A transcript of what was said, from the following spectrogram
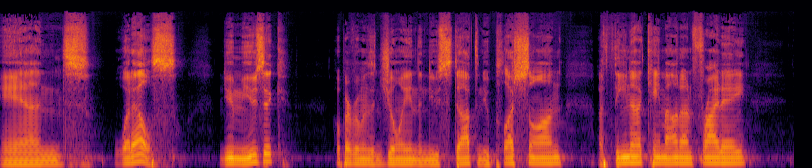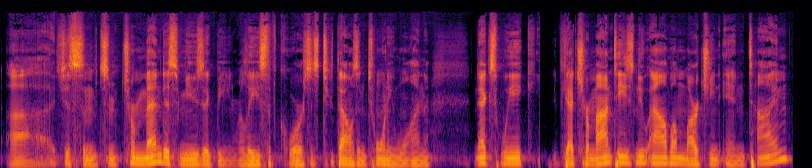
And what else? New music. Hope everyone's enjoying the new stuff, the new plush song. Athena came out on Friday. Uh, just some some tremendous music being released. Of course, it's 2021. Next week, you've got Tremonti's new album, Marching in Time.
